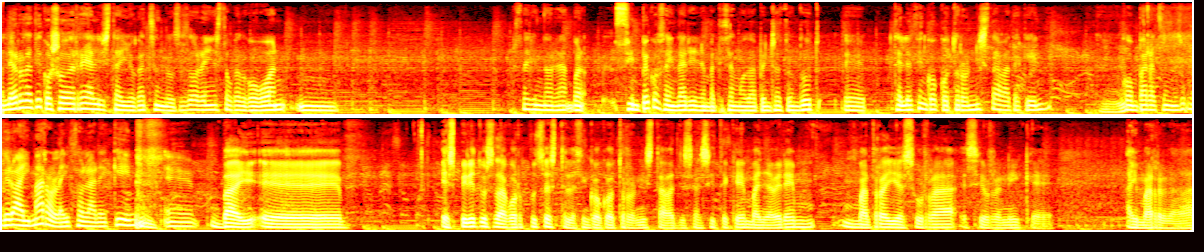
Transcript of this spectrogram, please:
Alde horregatik oso errealista jokatzen ez orain ez daukat gogoan, mm, ez bueno, zinpeko zaindariren bat izango da pentsatzen dut, e, telezinko kotronista batekin, mm konparatzen duz, gero aimarrola izolarekin. e, bai, e, espiritu da gorputzez telezinkoko tronista bat izan zitekeen, baina bere matrai ezurra ziurrenik eh, aimarrena da.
